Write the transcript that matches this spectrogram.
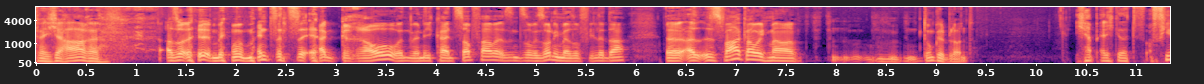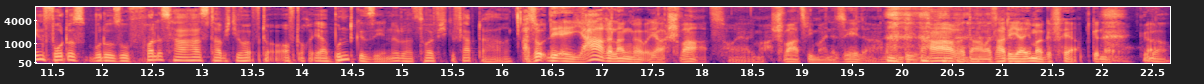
Welche Haare? Also im Moment sind sie eher grau und wenn ich keinen Zopf habe, sind sowieso nicht mehr so viele da. Äh, Also es war, glaube ich, mal dunkelblond. Ich habe ehrlich gesagt auf vielen Fotos, wo du so volles Haar hast, habe ich die oft, oft auch eher bunt gesehen. Ne? Du hast häufig gefärbte Haare. Also jahrelang, ja, schwarz, war ja immer schwarz wie meine Seele. Und die Haare damals hatte ich ja immer gefärbt, genau. Ja.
